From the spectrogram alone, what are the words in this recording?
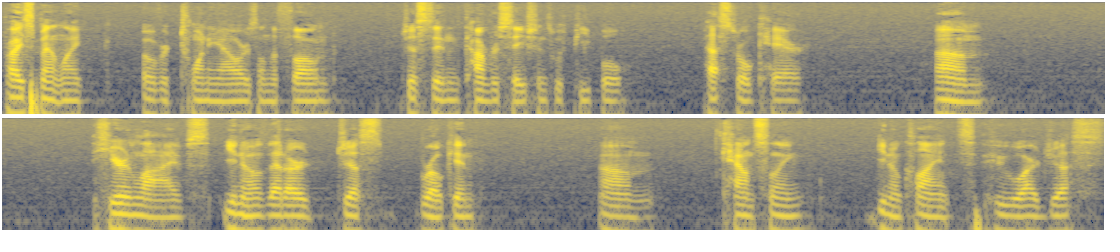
probably spent like over 20 hours on the phone just in conversations with people, pastoral care, um, hearing lives, you know, that are just broken, um, counseling you know, clients who are just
